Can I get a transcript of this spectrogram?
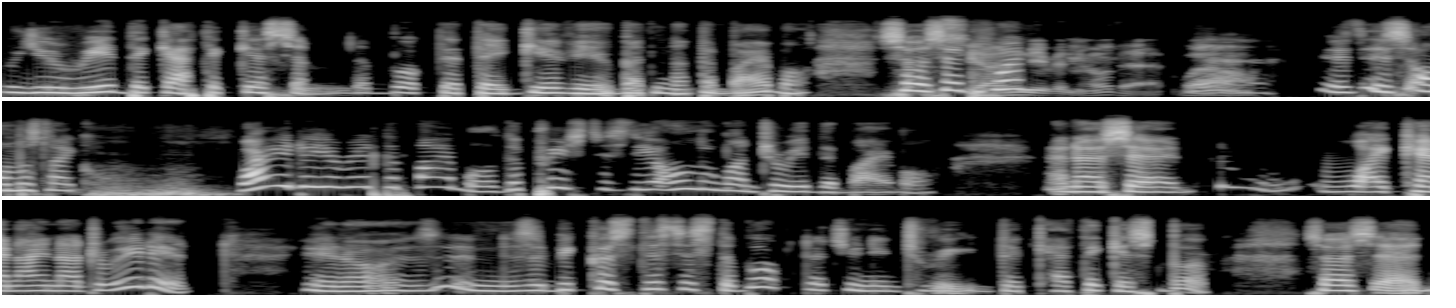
You read the Catechism, the book that they give you, but not the Bible. So I said, See, I "What?" didn't even know that. Wow. Yeah. It, it's almost like, why do you read the Bible? The priest is the only one to read the Bible. And I said, why can I not read it? You know, and said, because this is the book that you need to read, the catechist book. So I said,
